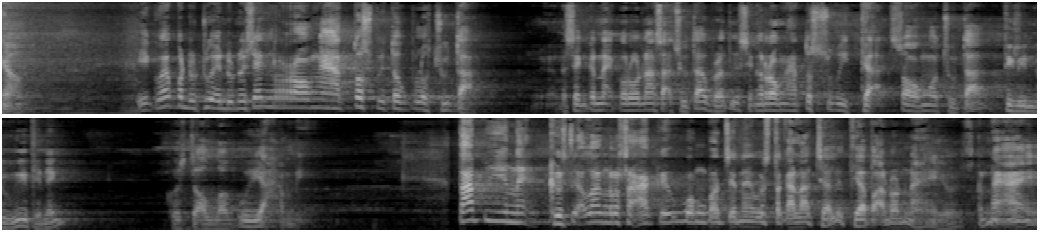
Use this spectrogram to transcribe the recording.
ya Iku penduduk Indonesia puluh juta. Sing kena corona sak juta berarti sing 200 swidak songo juta dilindungi dening Gusti Allah ku yahmi. Tapi nek Gusti Allah ngersakake wong pancene wis tekan ajal diapakno neh ya kena ae.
